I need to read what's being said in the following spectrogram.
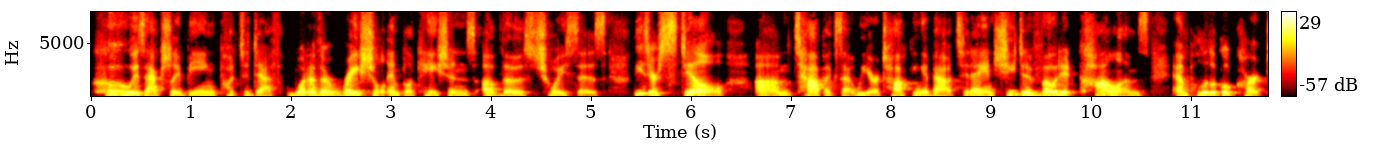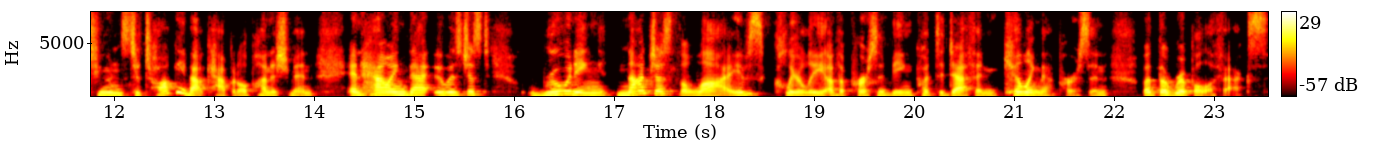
who is actually being put to death, what are the racial implications of those choices. These are still um, topics that we are talking about today. And she devoted columns and political cartoons to talking about capital punishment and howing that it was just ruining not just the lives, clearly, of the person being put to death and killing that person, but the ripple effects.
